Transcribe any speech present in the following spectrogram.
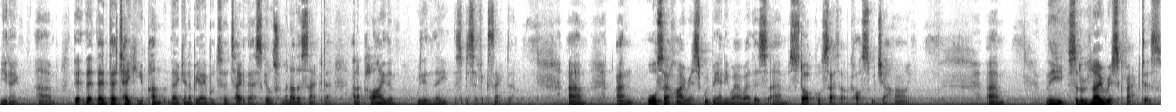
you know, um, they're, they're, they're taking a punt that they're going to be able to take their skills from another sector and apply them within the, the specific sector. Um, and also high risk would be anywhere where there's um, stock or setup costs which are high. Um, the sort of low risk factors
